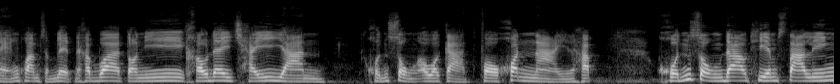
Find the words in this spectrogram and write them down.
ลงความสำเร็จนะครับว่าตอนนี้เขาได้ใช้ยานขนส่งอวกาศ Falcon 9 นะครับ ขนส่งดาวเทียม Starlink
